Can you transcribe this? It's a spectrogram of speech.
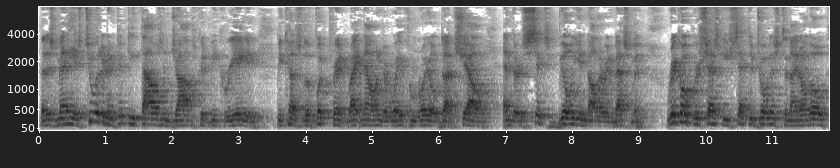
that as many as 250,000 jobs could be created because of the footprint right now underway from Royal Dutch Shell and their $6 billion investment. Rick Okreshevsky set to join us tonight, although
